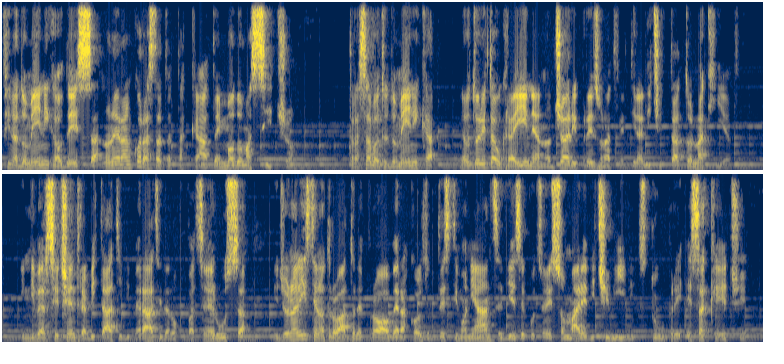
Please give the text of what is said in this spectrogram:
fino a domenica Odessa non era ancora stata attaccata in modo massiccio. Tra sabato e domenica le autorità ucraine hanno già ripreso una trentina di città attorno a Kiev. In diversi centri abitati liberati dall'occupazione russa, i giornalisti hanno trovato le prove e raccolto testimonianze di esecuzioni sommarie di civili, stupri e saccheggi.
